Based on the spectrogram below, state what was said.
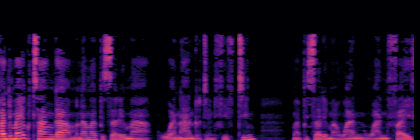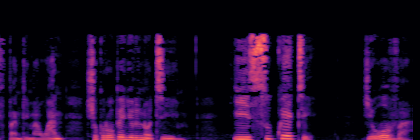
Pandima yekutanga muna mapisarema 115 mapisarema 115 pandima 1 shoko roupenyu rinoti isu kwete jehovha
